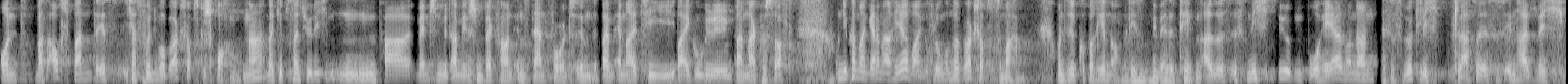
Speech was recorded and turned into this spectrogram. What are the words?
Und was auch spannend ist, ich hatte vorhin über Workshops gesprochen. Ne? Da gibt es natürlich ein paar Menschen mit armenischem Background in Stanford, in, beim MIT, bei Google, bei Microsoft. Und die kommen dann gerne mal nach Jerewan geflogen, um dort Workshops zu machen. Und sie kooperieren auch mit diesen Universitäten. Also es ist nicht irgendwoher, sondern es ist wirklich klasse, es ist inhaltlich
